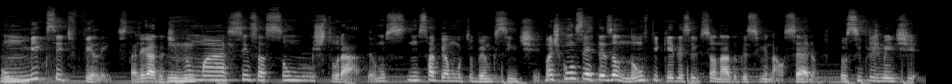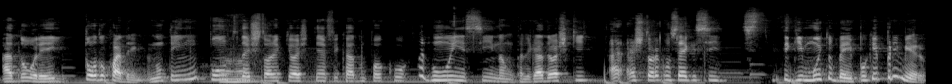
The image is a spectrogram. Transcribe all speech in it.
um Hum. mixed feelings, tá ligado? Eu tive Uhum. uma sensação misturada. Eu não, não sabia muito bem o que sentir. Mas com certeza eu não fiquei decepcionado com esse final, sério. Eu simplesmente adorei todo o quadrinho. Não tem um ponto Aham. da história que eu acho que tenha ficado um pouco ruim assim, não, tá ligado? Eu acho que a, a história consegue se, se seguir muito bem. Porque, primeiro,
